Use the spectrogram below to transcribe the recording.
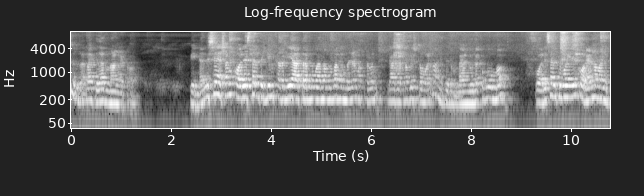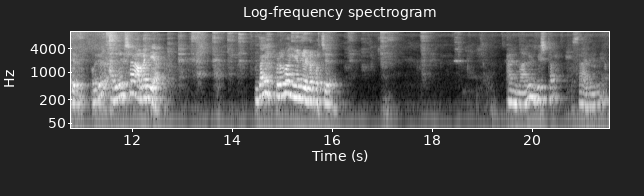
ചുരിദാറാക്കിയത് അന്നാണ് കേട്ടോ. പിന്നെ അതിന് ശേഷം ഒരേ സ്ഥലത്തേക്കും ഇടയ്ക്ക് യാത്ര പോകാന്നൊക്കെ പറയുമ്പോഴേ മക്കളും രാജാക്കളൊക്കെ ഇഷ്ടംപോലെ വാങ്ങിത്തരും. ബാംഗ്ലൂരൊക്കെ പോകുമ്പോൾ ഒരേ സ്ഥലത്ത് പോയാൽ കുറേ എണ്ണം വാങ്ങിത്തരും. ഒരു അതിനൊരു ക്ഷാമല്ല. എന്താ ഇപ്പോഴും വാങ്ങിയുണ്ട് കേട്ടോ കുറച്ച്. എന്നാലും എനിക്കിഷ്ടം സാരി തന്നെയാണ്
